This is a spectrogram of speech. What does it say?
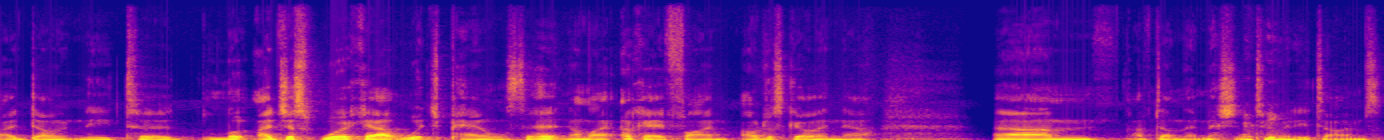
I don't need to look. I just work out which panels to hit, and I'm like, okay, fine, I'll just go in now. Um, I've done that mission I too think- many times.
